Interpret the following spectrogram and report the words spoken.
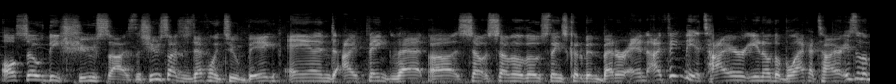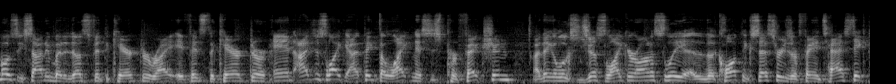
Also, the shoe size. The shoe size is definitely too big, and I think that uh, Uh, so, some of those things could have been better. And I think the attire, you know, the black attire isn't the most exciting, but it does fit the character, right? It fits the character, and I just like it. I think the likeness is perfection. I think it looks just like her, honestly. Uh, the cloth accessories are fantastic,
